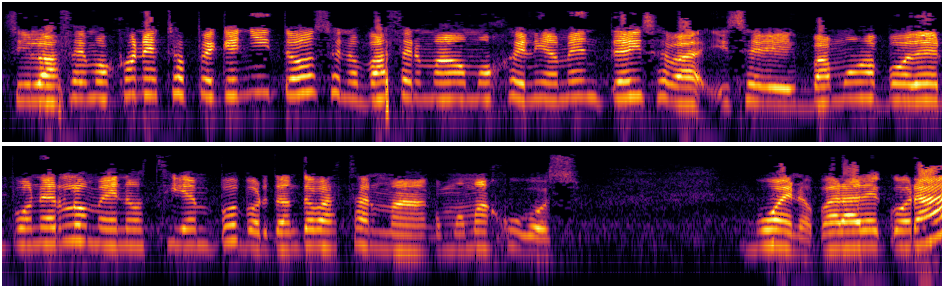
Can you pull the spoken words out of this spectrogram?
Si lo hacemos con estos pequeñitos, se nos va a hacer más homogéneamente y, se va, y se, vamos a poder ponerlo menos tiempo, por tanto va a estar más, como más jugoso. Bueno, para decorar,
